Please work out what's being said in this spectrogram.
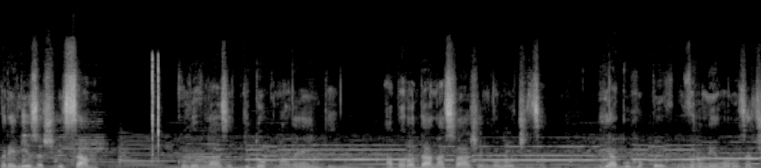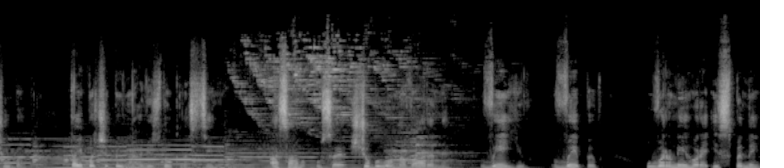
перелізеш і сам. Коли влазить дідок маленький, а борода на сажень волочиться, як ухопив Вернигору за чуба та й почепив на гвіздок на стіну. А сам усе, що було наварене, виїв, випив, у Вернигоре із спини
